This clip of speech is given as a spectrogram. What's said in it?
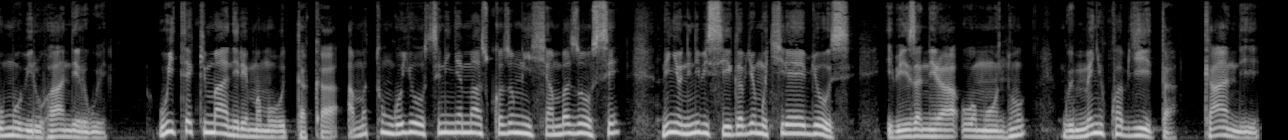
umuba iruhande rwe. Witeka imana irema mu butaka amatungo yose n'inyamaswa zo mu ishyamba zose n'inyoni n'ibisiga byo mu kirere byose ibizanira uwo muntu ngo imenye uko abyita. Kandi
